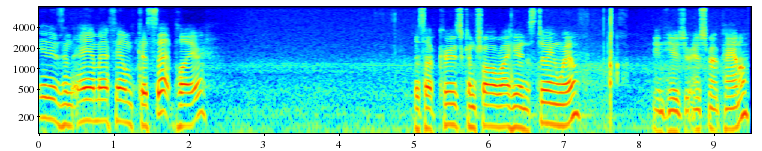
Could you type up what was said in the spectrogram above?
It is an AM-FM cassette player. Does have cruise control right here in the steering wheel. And here's your instrument panel.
